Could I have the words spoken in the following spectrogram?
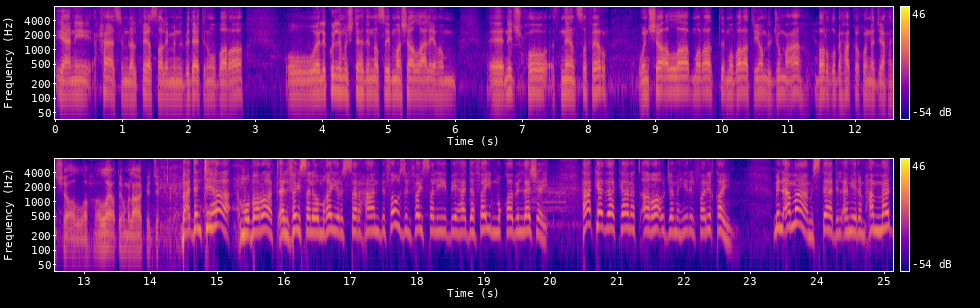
يعني حاسم للفيصلي من بداية المباراة ولكل مجتهد نصيب ما شاء الله عليهم آه، نجحوا 2-0 وإن شاء الله مباراه مباراة يوم الجمعة برضو بيحققوا النجاح إن شاء الله. الله يعطيهم العافية. جميعا بعد انتهاء مباراة الفيصلي ومغير السرحان بفوز الفيصلي بهدفين مقابل لا شيء. هكذا كانت آراء جماهير الفريقين. من أمام استاد الأمير محمد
